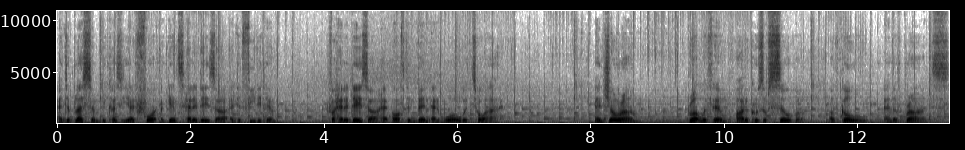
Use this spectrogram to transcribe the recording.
and to bless him because he had fought against Hadadezer and defeated him, for Hadadezer had often been at war with Toi. And Joram brought with him articles of silver, of gold, and of bronze.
